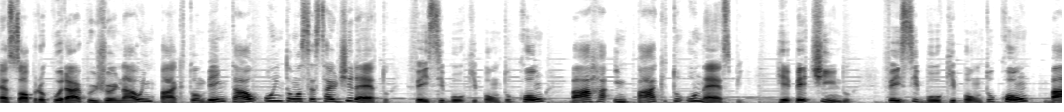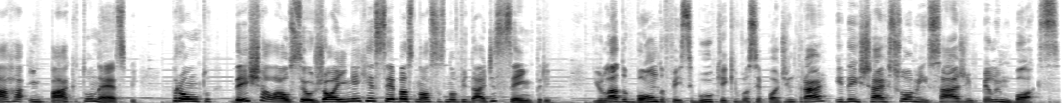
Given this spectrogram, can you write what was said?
É só procurar por Jornal Impacto Ambiental ou então acessar direto facebook.com barra. Repetindo, facebook.com barra Impacto Unesp. Pronto, deixa lá o seu joinha e receba as nossas novidades sempre. E o lado bom do Facebook é que você pode entrar e deixar sua mensagem pelo inbox.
